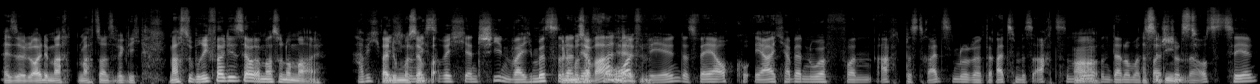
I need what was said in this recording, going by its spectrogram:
Also Leute, macht, macht sonst wirklich. Machst du Briefwahl dieses Jahr oder machst du normal? Habe ich Weil mich du musst noch ja nicht so richtig entschieden, weil ich müsste dann ja ja vor Ort Wahlhelfen. wählen. Das wäre ja auch, co- ja, ich habe ja nur von 8 bis 13 Uhr oder 13 bis 18 Uhr Ah, und dann nochmal zwei Stunden auszählen.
